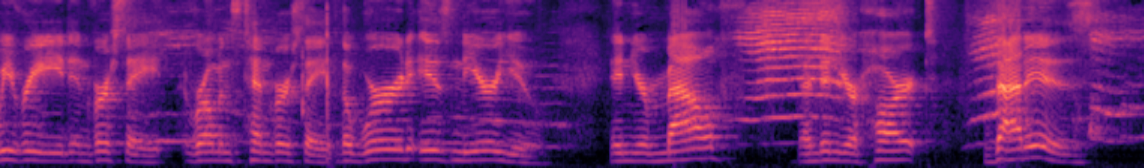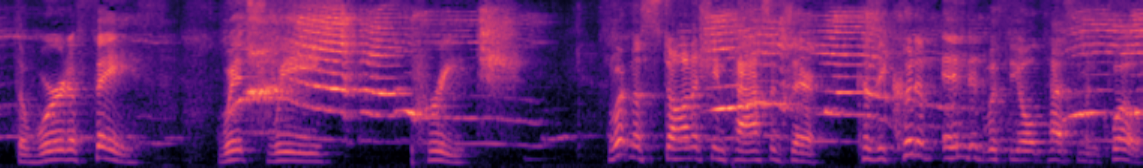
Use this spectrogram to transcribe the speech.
We read in verse 8, Romans 10, verse 8 the word is near you, in your mouth and in your heart. That is the word of faith which we preach. What an astonishing passage there, because he could have ended with the Old Testament quote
